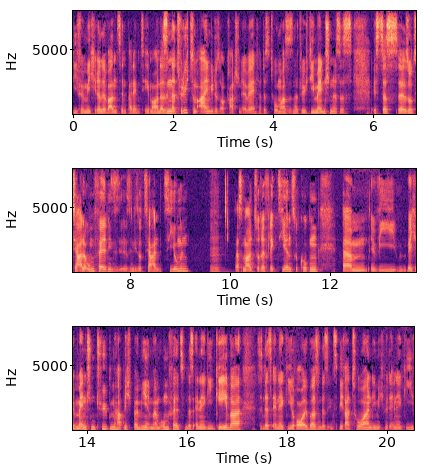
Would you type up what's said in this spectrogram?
die für mich relevant sind bei dem Thema. Und da sind natürlich zum einen, wie du es auch gerade schon erwähnt hattest, Thomas, ist natürlich die Menschen, es ist, ist das äh, soziale Umfeld, sind die sozialen Beziehungen. Mhm. Das mal zu reflektieren, zu gucken, ähm, wie, welche Menschentypen habe ich bei mir in meinem Umfeld? Sind das Energiegeber? Sind das Energieräuber? Sind das Inspiratoren, die mich mit Energie,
